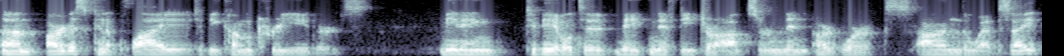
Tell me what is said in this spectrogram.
um, artists can apply to become creators, meaning to be able to make nifty drops or mint artworks on the website.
